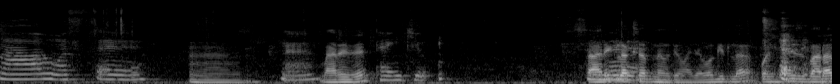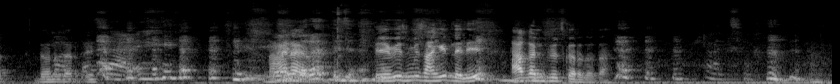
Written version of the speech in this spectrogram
वा मस्त आहे. भारी रे. थँक्यू तारीख लक्षात नव्हती माझ्या. बघितलं? पंचवीस बारा दोन हजार तेवीस नाही नाही. तेवीस मी सांगितलेली. हा कन्फ्युज करत होता. अच्छा.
